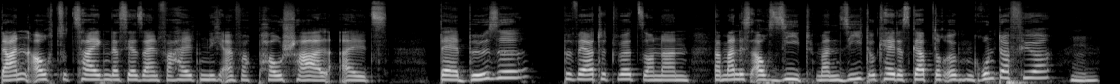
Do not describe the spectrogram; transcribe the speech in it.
dann auch zu zeigen, dass ja sein Verhalten nicht einfach pauschal als bäh böse bewertet wird, sondern man es auch sieht. Man sieht, okay, das gab doch irgendeinen Grund dafür. Hm.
